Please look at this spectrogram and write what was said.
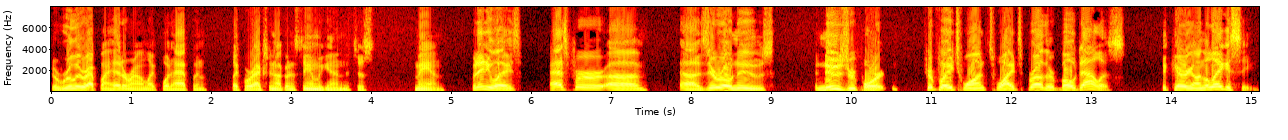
to really wrap my head around like what happened. Like we're actually not going to see him again. It's just man. But anyways, as per uh, uh, Xero News news report, Triple H wants Wyatt's brother Bo Dallas to carry on the legacy,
